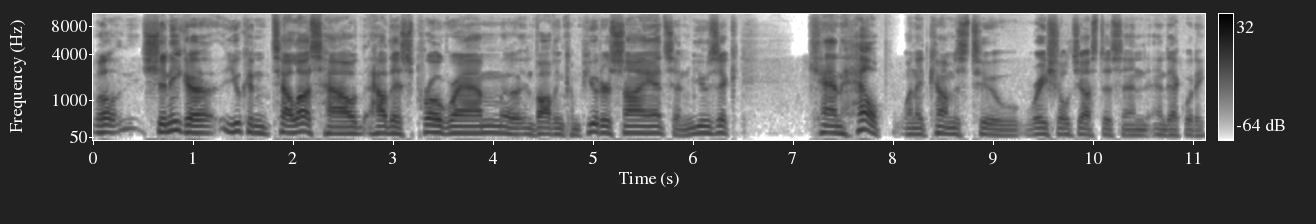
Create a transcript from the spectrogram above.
Well, Shanika, you can tell us how, how this program uh, involving computer science and music can help when it comes to racial justice and, and equity.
